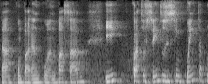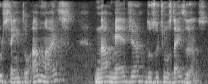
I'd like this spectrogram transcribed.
tá? comparando com o ano passado, e 450% a mais na média dos últimos 10 anos.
